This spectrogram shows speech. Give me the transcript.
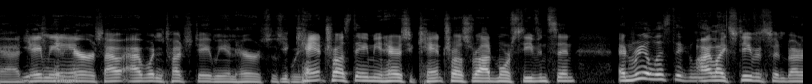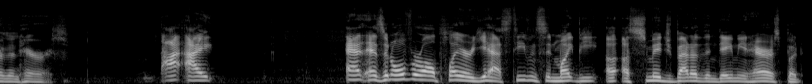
Yeah, Damien Harris. I, I wouldn't touch Damien Harris this You week. can't trust Damien Harris. You can't trust Rodmore Stevenson. And realistically, I like Stevenson better than Harris. I, I as, as an overall player, yeah, Stevenson might be a, a smidge better than Damian Harris, but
